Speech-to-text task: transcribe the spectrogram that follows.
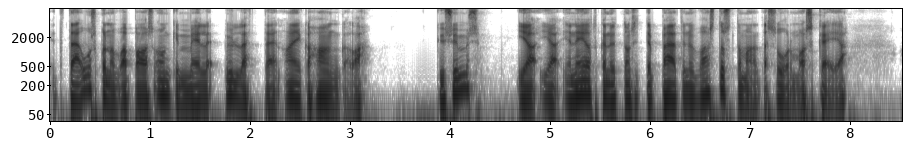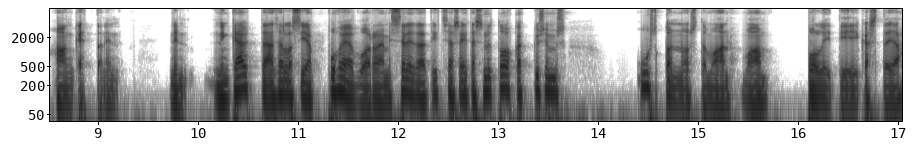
että tämä uskonnonvapaus onkin meille yllättäen aika hankala kysymys. Ja, ja, ja ne, jotka nyt on sitten päätynyt vastustamaan tätä suurmoskeja hanketta, niin, niin, niin käyttää sellaisia puheenvuoroja, missä selitetään, että itse asiassa ei tässä nyt olekaan kysymys uskonnosta, vaan, vaan politiikasta ja,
